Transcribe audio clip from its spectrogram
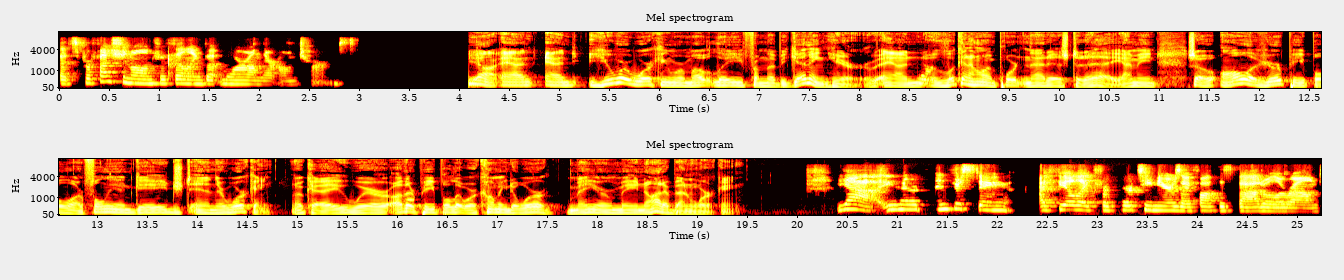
that's professional and fulfilling, but more on their own terms. Yeah, and and you were working remotely from the beginning here, and yeah. look at how important that is today. I mean, so all of your people are fully engaged and they're working, okay, where other people that were coming to work may or may not have been working. Yeah, you know, it's interesting. I feel like for 13 years I fought this battle around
